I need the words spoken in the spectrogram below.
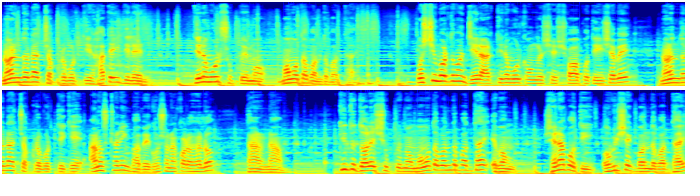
নরেন্দ্রনাথ চক্রবর্তীর হাতেই দিলেন তৃণমূল সুপ্রিমো মমতা বন্দ্যোপাধ্যায়। পশ্চিম বর্ধমান জেলার তৃণমূল কংগ্রেসের সভাপতি হিসেবে নরেন্দ্রনাথ চক্রবর্তীকে আনুষ্ঠানিকভাবে ঘোষণা করা হলো তার নাম। কিন্তু দলের সুপ্রিমো মমতা বন্দ্যোপাধ্যায় এবং সেনাপতি অভিষেক বন্দ্যোপাধ্যায়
